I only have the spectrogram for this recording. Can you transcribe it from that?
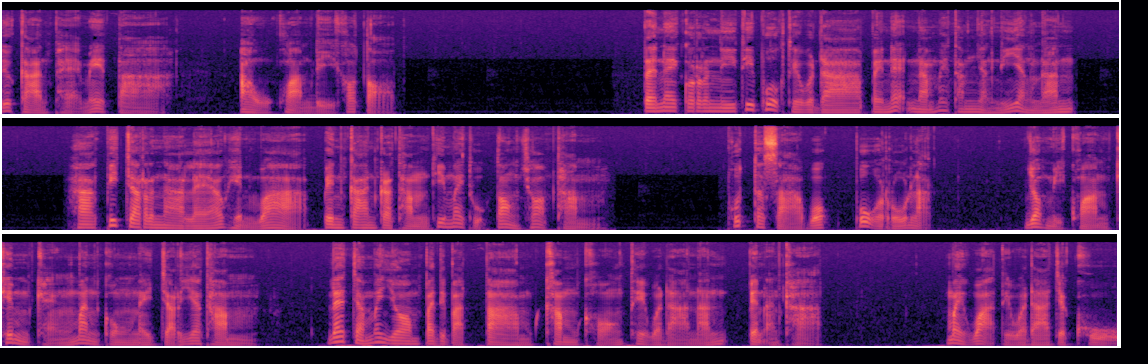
ด้วยการแผ่เมตตา เอาความดีเข้าตอบ แต่ในกรณีที่พวกเทวดาไปแนะนำให้ทำอย่างนี้อย่างนั้น หากพิจารณาแล้วเห็นว่าเป็นการกระทำที่ไม่ถูกต้องชอบธรรม พุทธสาวกผู้รู้หลัก ย่อมมีความเข้มแข็งมั่นคงในจริยธรรมและจะไม่ยอมปฏิบัติตามคำของเทวดานั้นเป็นอันขาด ไม่ว่าเทวดาจะขู่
